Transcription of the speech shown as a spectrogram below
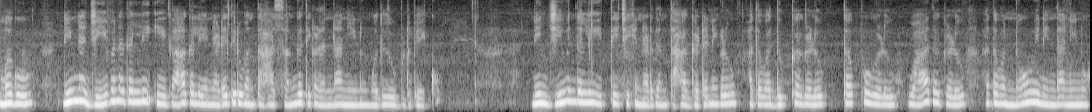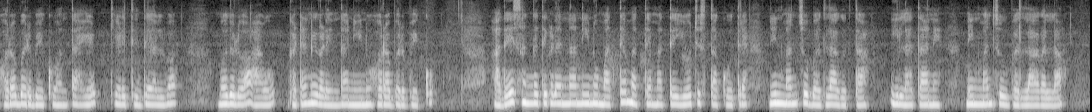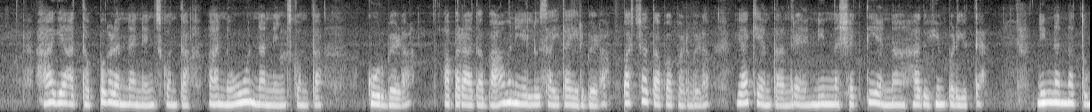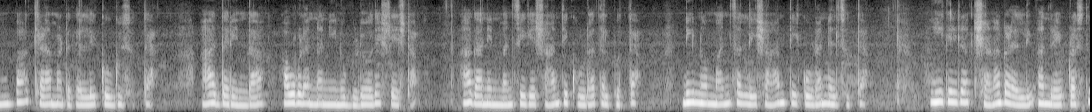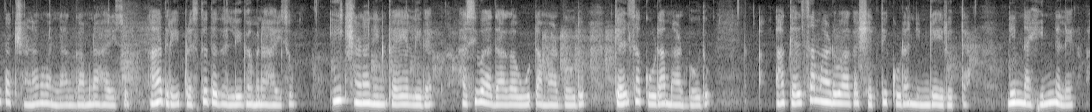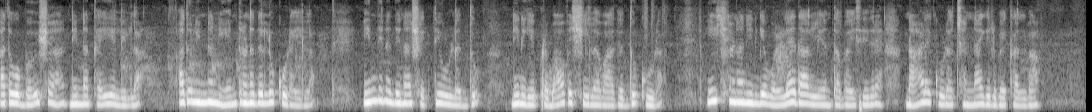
ಮಗು, ನಿನ್ನ ಜೀವನದಲ್ಲಿ ಈಗಾಗಲೇ ನಡೆದಿರುವಂತಹ ಸಂಗತಿಗಳನ್ನು ನೀನು ಮೊದಲು ಬಿಡಬೇಕು. ನಿನ್ನ ಜೀವನದಲ್ಲಿ ಇತ್ತೀಚೆಗೆ ನಡೆದಂತಹ ಘಟನೆಗಳು ಅಥವಾ ದುಃಖಗಳು, ತಪ್ಪುಗಳು, ವಾದಗಳು ಅಥವಾ ನೋವಿನಿಂದ ನೀನು ಹೊರಬರಬೇಕು ಅಂತ ಹೇಳಿ ಕೇಳ್ತಿದ್ದೆ ಅಲ್ವಾ? ಮೊದಲು ಆ ಘಟನೆಗಳಿಂದ ನೀನು ಹೊರಬರಬೇಕು. ಅದೇ ಸಂಗತಿಗಳನ್ನು ನೀನು ಮತ್ತೆ ಮತ್ತೆ ಮತ್ತೆ ಯೋಚಿಸ್ತಾ ಕೂತ್ರೆ ನಿನ್ನ ಮನಸ್ಸು ಬದಲಾಗುತ್ತಾ? ಇಲ್ಲ ತಾನೇ ನಿನ್ನ ಮನಸ್ಸು ಬದಲಾಗಲ್ಲ. ಹಾಗೆ ಆ ತಪ್ಪುಗಳನ್ನು ನೆನೆಸ್ಕೊತ, ಆ ನೋವನ್ನು ನೆನೆಸ್ಕೊತ ಕೂರಬೇಡ. ಅಪರಾಧ ಭಾವನೆಯಲ್ಲೂ ಸಹಿತ ಇರಬೇಡ. ಪಶ್ಚಾತ್ತಾಪ ಪಡಬೇಡ. ಯಾಕೆ ಅಂತ ಅಂದರೆ ನಿನ್ನ ಶಕ್ತಿಯನ್ನು ಅದು ಹಿಂಪಡೆಯುತ್ತೆ. ನಿನ್ನನ್ನು ತುಂಬ ಕೆಳಮಟ್ಟದಲ್ಲಿ ಕೂಗಿಸುತ್ತೆ. ಆದ್ದರಿಂದ ಅವುಗಳನ್ನು ನೀನು ಬಿಡೋದೇ ಶ್ರೇಷ್ಠ. ಆಗ ನಿನ್ನ ಮನಸ್ಸಿಗೆ ಶಾಂತಿ ಕೂಡ ತಲುಪುತ್ತೆ. ನೀನು ಮನಸ್ಸಲ್ಲಿ ಶಾಂತಿ ಕೂಡ ನೆಲೆಸುತ್ತೆ. ಈಗಿನ ಕ್ಷಣಗಳಲ್ಲಿ, ಅಂದರೆ ಪ್ರಸ್ತುತ ಕ್ಷಣವನ್ನು ಗಮನ ಹರಿಸು. ಆದರೆ ಪ್ರಸ್ತುತದಲ್ಲಿ ಗಮನ ಹರಿಸು. ಈ ಕ್ಷಣ ನಿನ್ನ ಕೈಯಲ್ಲಿದೆ. ಹಸಿವಾದಾಗ ಊಟ ಮಾಡ್ಬೋದು, ಕೆಲಸ ಕೂಡ ಮಾಡ್ಬೋದು. ಆ ಕೆಲಸ ಮಾಡುವಾಗ ಶಕ್ತಿ ಕೂಡ ನಿನಗೆ ಇರುತ್ತೆ. ನಿನ್ನ ಹಿನ್ನೆಲೆ ಅಥವಾ ಭವಿಷ್ಯ ನಿನ್ನ ಕೈಯಲ್ಲಿಲ್ಲ. ಅದು ನಿನ್ನ ನಿಯಂತ್ರಣದಲ್ಲೂ ಕೂಡ ಇಲ್ಲ. ಇಂದಿನ ದಿನ ಶಕ್ತಿ ಉಳ್ಳದ್ದು ನಿನಗೆ ಪ್ರಭಾವಶೀಲವಾದದ್ದು ಕೂಡ. ಈ ಕ್ಷಣ ನಿನಗೆ ಒಳ್ಳೆಯದಾಗಲಿ ಅಂತ ಬಯಸಿದರೆ ನಾಳೆ ಕೂಡ ಚೆನ್ನಾಗಿರಬೇಕಲ್ವಾ?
